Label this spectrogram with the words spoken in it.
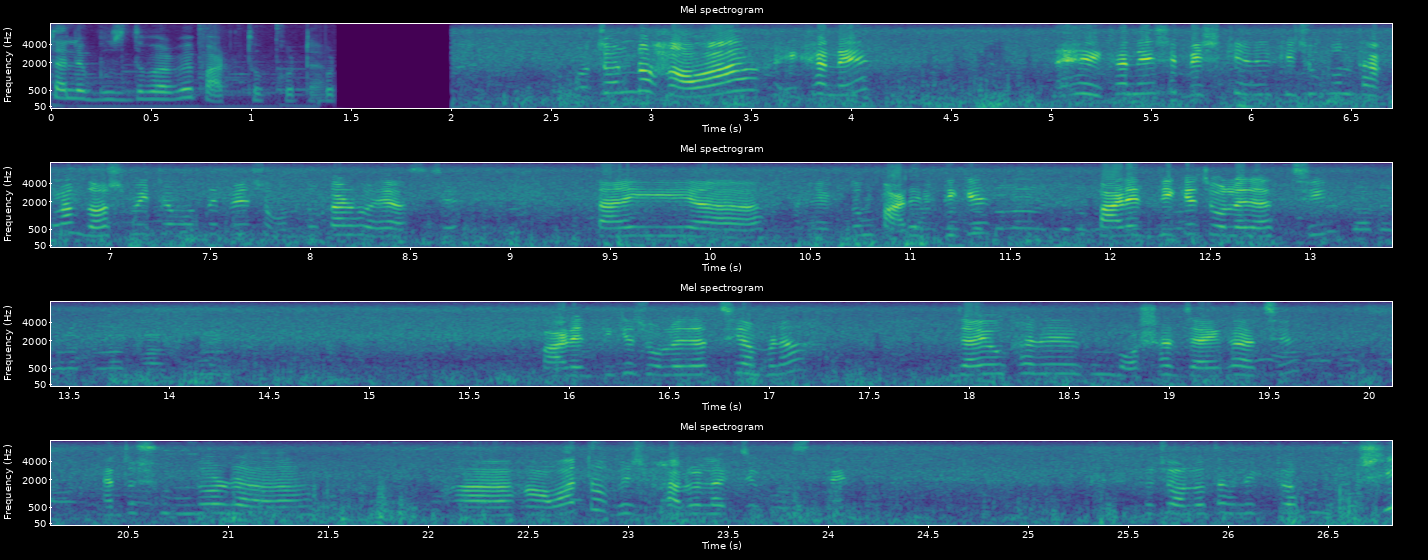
তাহলে বুঝতে পারবে পার্থক্যটা। প্রচণ্ড হাওয়া এখানে। এখানে এসে বেশ কিছুক্ষণ থাকলাম। দশ মিনিটের মধ্যে বেশ অন্ধকার হয়ে আসছে। তাই একদম পাড়ের দিকে পাড়ের দিকে চলে যাচ্ছি। পাড়ের দিকে চলে যাচ্ছি আমরা। যাই ওখানে বসার জায়গা আছে। এত সুন্দর হা- হাওয়া তো বেশ ভালো লাগছে বসতে। তো চলো তাহলে একটু এখন বসি।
